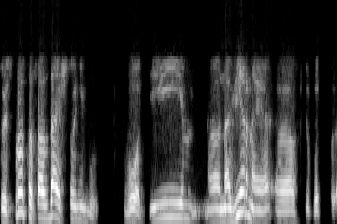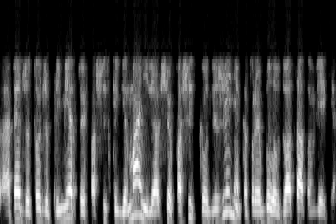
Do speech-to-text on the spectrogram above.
То есть просто создай что-нибудь. Вот. И, наверное, вот опять же тот же пример той фашистской Германии или вообще фашистского движения, которое было в 20 веке.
